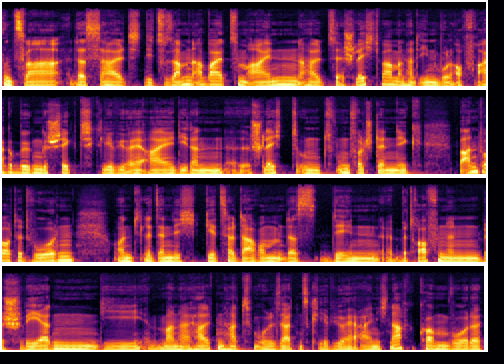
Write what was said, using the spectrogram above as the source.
und zwar, dass halt die Zusammenarbeit zum einen halt sehr schlecht war. Man hat ihnen wohl auch Fragebögen geschickt, Clearview AI, die dann äh, schlecht und unvollständig beantwortet wurden. Und letztendlich geht es halt darum, dass den äh, betroffenen Beschwerden, die man erhalten hat, wohl seitens Clearview AI nicht nachgekommen wurde.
